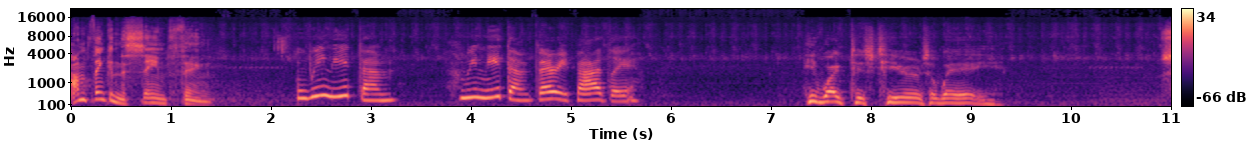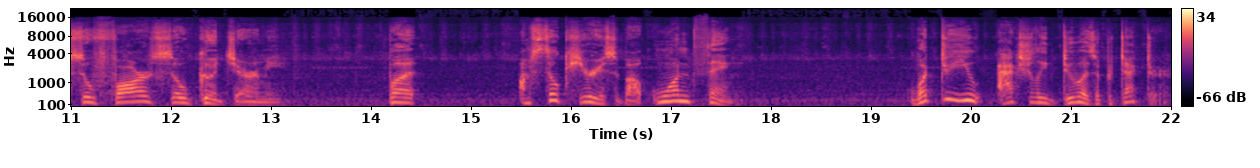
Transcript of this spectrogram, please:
I'm thinking the same thing. We need them. We need them very badly. He wiped his tears away. So far, so good, Jeremy. But I'm still curious about one thing. What do you actually do as a protector?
